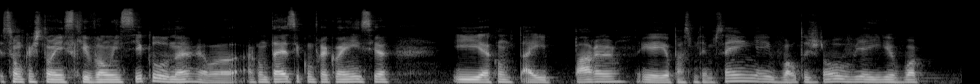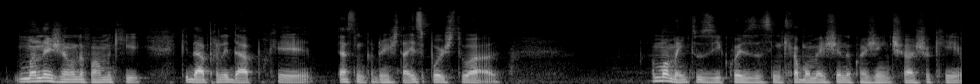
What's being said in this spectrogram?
são questões que vão em ciclos, né? Ela acontece com frequência e aí para, e aí eu passo um tempo sem, e aí volta de novo, e aí eu vou manejando da forma que, que dá para lidar, porque é assim, quando a gente tá exposto a momentos e coisas assim que acabam mexendo com a gente, eu acho que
